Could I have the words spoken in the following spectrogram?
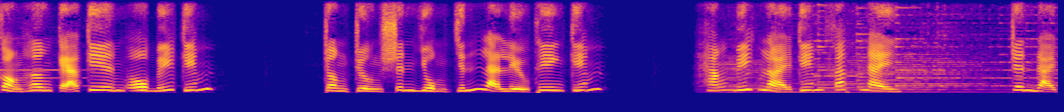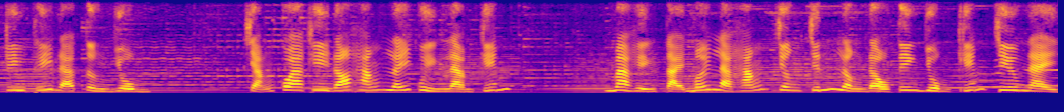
còn hơn cả kim ô bí kiếm. Trần Trường Sinh dùng chính là liệu thiên kiếm. Hắn biết loại kiếm pháp này. Trên đại triêu thí đã từng dùng. Chẳng qua khi đó hắn lấy quyền làm kiếm. Mà hiện tại mới là hắn chân chính lần đầu tiên dùng kiếm chiêu này.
